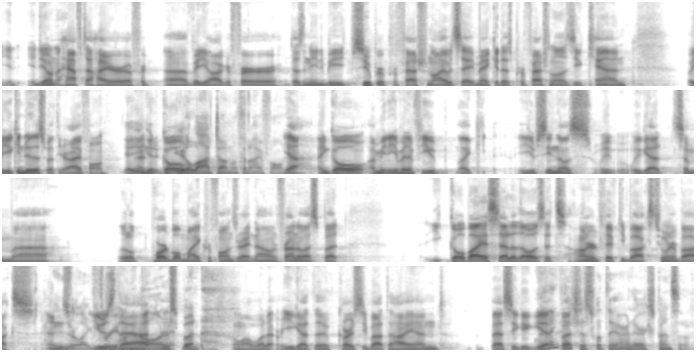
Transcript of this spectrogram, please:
you, you don't have to hire a, uh videographer. It doesn't need to be super professional. I would say make it as professional as you can, but you can do this with your iPhone. Yeah, you get go you get a lot done with an iPhone. Yeah, and go. I mean, even if you like, you've seen those. We we got some uh, little portable microphones right now in front of us, but you go buy a set of those. It's 150 bucks, 200 bucks, and These are like use that. dollars, but Well, whatever. You got the, of course, you bought the high end, best you could get. I think But that's just what they are. They're expensive.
